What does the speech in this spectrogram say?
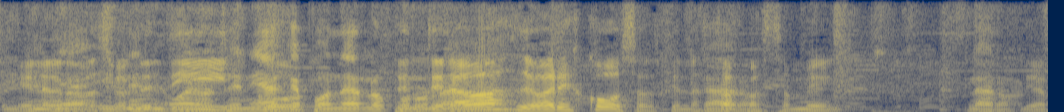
tenía- grabación ten- del bueno, disco. tenías que ponerlo te por una- enterabas de varias cosas que en las Claro. tapas también Claro. y, a-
